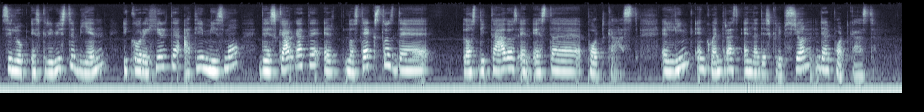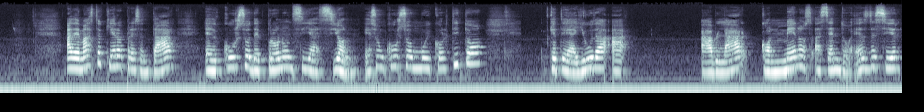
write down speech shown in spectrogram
si lo escribiste bien y corregirte a ti mismo, descárgate el, los textos de los dictados en este podcast. El link encuentras en la descripción del podcast. Además te quiero presentar el curso de pronunciación. Es un curso muy cortito que te ayuda a hablar con menos acento, es decir,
